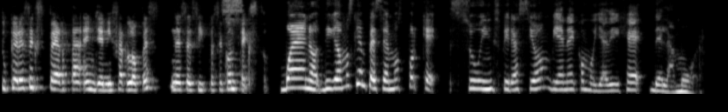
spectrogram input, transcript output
Tú que eres experta en Jennifer López, necesito ese contexto. Bueno, digamos que empecemos porque su inspiración viene, como ya dije, del amor.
